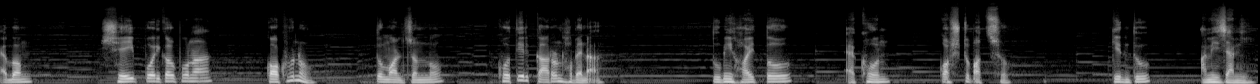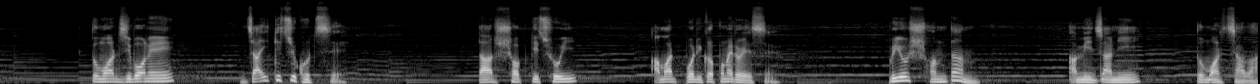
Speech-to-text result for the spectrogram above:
এবং সেই পরিকল্পনা কখনো তোমার জন্য ক্ষতির কারণ হবে না। তুমি হয়তো এখন কষ্ট পাচ্ছ, কিন্তু আমি জানি তোমার জীবনে যাই কিছু ঘটছে, তার সব কিছুই আমার পরিকল্পনায় রয়েছে। প্রিয় সন্তান, আমি জানি তোমার চাওয়া,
